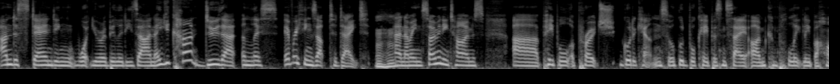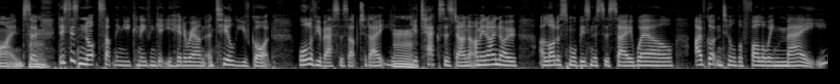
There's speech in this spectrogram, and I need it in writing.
understanding what your abilities are. Now, you can't do that unless everything's up to date. And I mean, so many times uh, people approach good accountants or good bookkeepers and say, I'm completely behind. So this is not something you can even get your head around until you've got all of your BASs up to date, your, mm. your taxes done. I mean, I know a lot of small businesses say, well, I've got until the following May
